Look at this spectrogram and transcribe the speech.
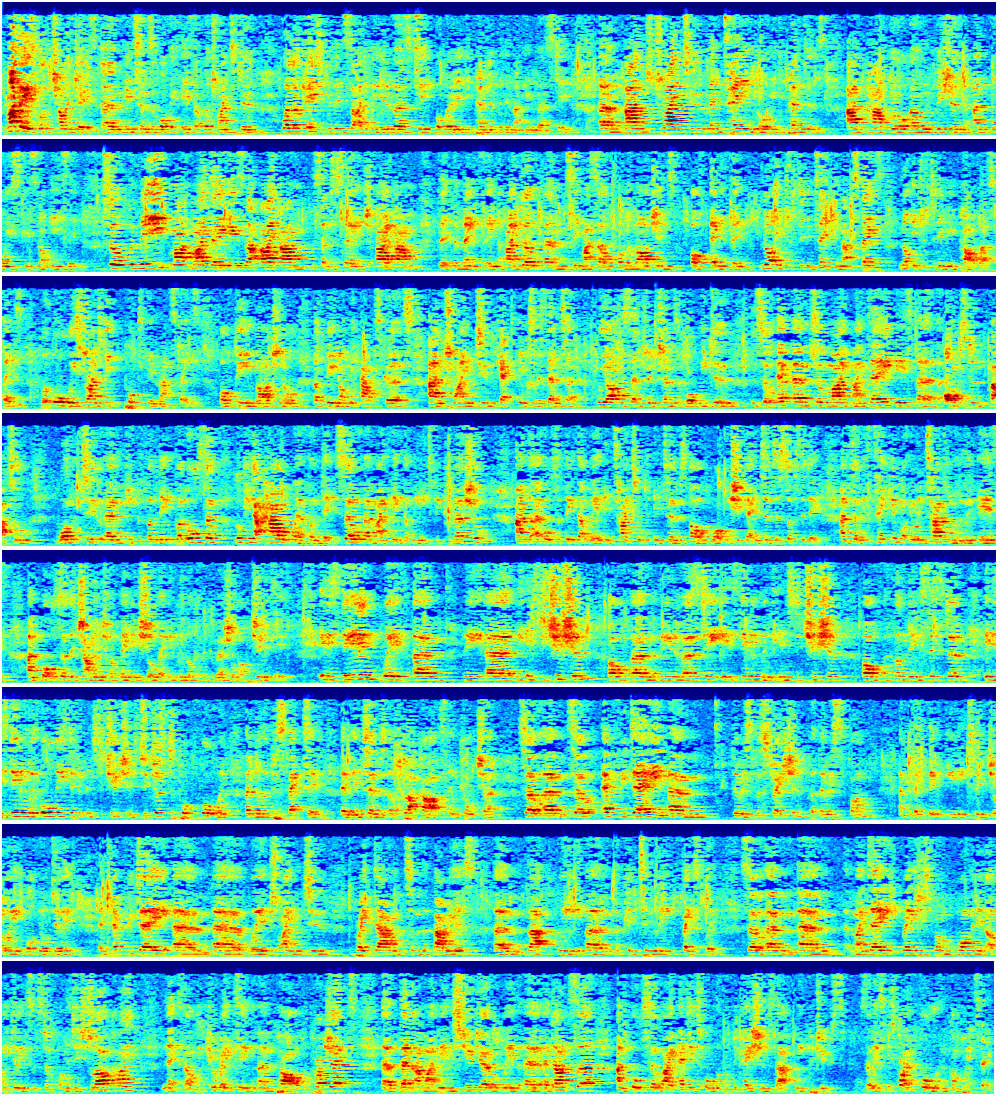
my day is full of challenges um, in terms of what it is that we're trying to do. We're located within inside of a university, but we're independent within that university. Um, and trying to maintain your independence and have your own vision and voice is not easy. So for me, my, my day is that I am the centre stage. I am the, the main thing. I don't um, see myself on the margins of anything. Not interested in taking that space, not interested in being part of that space, but always trying to be put in that space of being marginal, of being on the outskirts and trying to get into the centre. We are the centre in terms of what we do. And so e-, um, so my, my day is a, a constant battle want to um, keep the funding, but also looking at how we're funded. So um, I think that we need to be commercial, and I also think that we're entitled in terms of what we should get in terms of subsidy. And so it's taking what your entitlement is, and also the challenge of making sure that you can look at the commercial opportunities. It is dealing with um, the, uh, the institution of um, the university. It is dealing with the institution of the funding system. It is dealing with all these different institutions to just to put forward another perspective um, in terms of black arts and culture. So, um, so every day um, there is frustration, but there is fun, and I think you need to enjoy what you're doing. And every day um, uh, we're trying to break down some of the barriers um, that we um, are continually faced with. So um, um, my day ranges from one minute I'll be doing some stuff on the digital archive, next I'll be curating um, part of the project, uh, then I might be in the studio with a, a dancer, and also I edit all the publications that we produce. So it's, it's quite a full and complex day.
